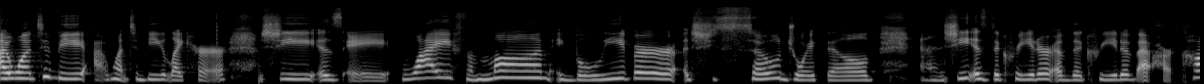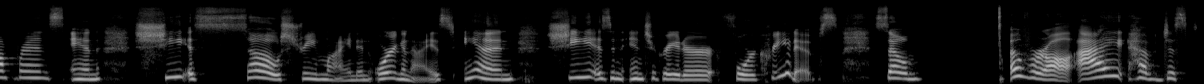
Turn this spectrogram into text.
I want to be I want to be like her. She is a wife, a mom, a believer. She's so joy-filled and she is the creator of the Creative at Heart conference and she is so streamlined and organized and she is an integrator for creatives. So overall, I have just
